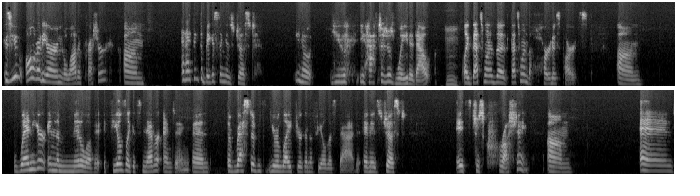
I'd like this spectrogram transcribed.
because you already are under a lot of pressure. Um, and I think the biggest thing is just, you know, you you have to just wait it out. Mm. like that's one of the that's one of the hardest parts. Um when you're in the middle of it it feels like it's never ending and the rest of your life you're going to feel this bad. And it's just it's just crushing. Um and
